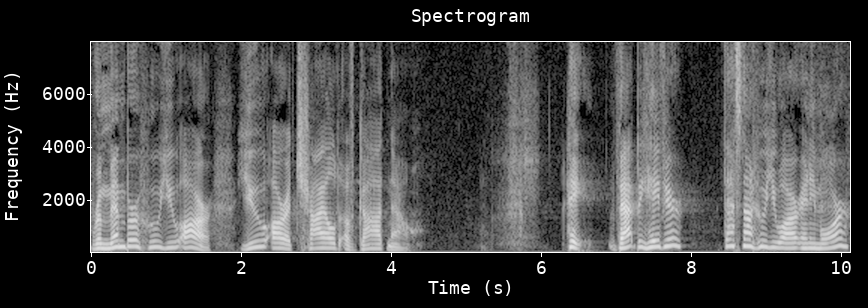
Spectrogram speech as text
remember who you are. You are a child of God now. Hey, that behavior, that's not who you are anymore.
